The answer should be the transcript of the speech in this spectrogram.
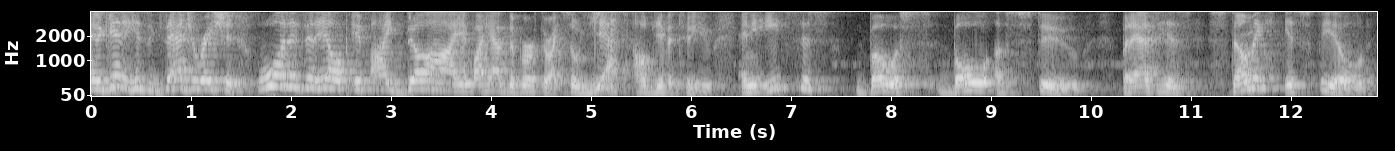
and again, his exaggeration. What does it help if I die, if I have the birthright? So, yes, I'll give it to you. And he eats this bowl of, bowl of stew, but as his stomach is filled,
